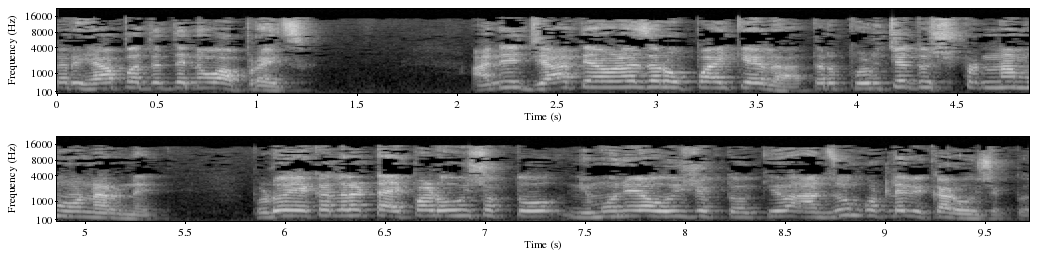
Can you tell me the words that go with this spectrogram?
तर ह्या पद्धतीनं वापरायचं. आणि ज्या त्यावेळा जर उपाय केला तर पुढचे दुष्परिणाम होणार नाहीत. पुढे एखाद्याला टायफॉइड होऊ शकतो निमोनिया होऊ शकतो किंवा अजून कुठले विकार होऊ शकतो.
